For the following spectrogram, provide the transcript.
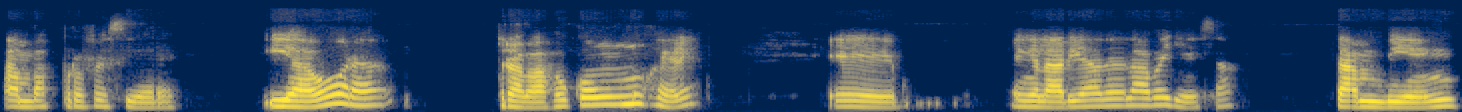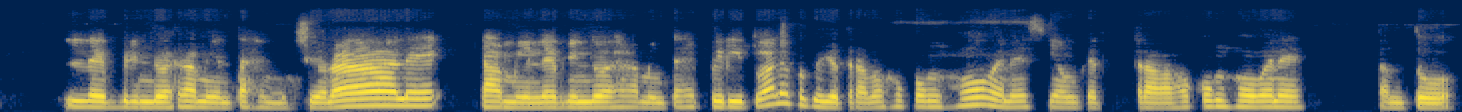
ambas profesiones. Y ahora trabajo con mujeres eh, en el área de la belleza. También les brindo herramientas emocionales, también les brindo herramientas espirituales, porque yo trabajo con jóvenes y aunque trabajo con jóvenes, tanto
